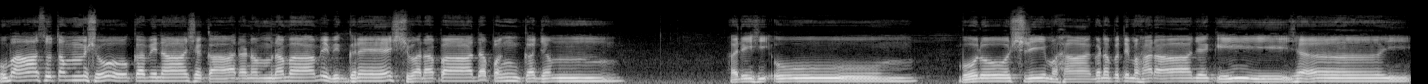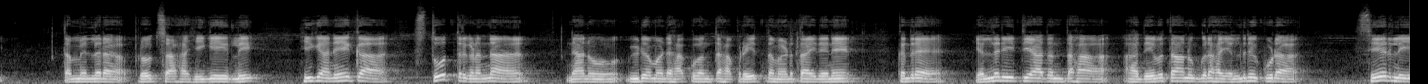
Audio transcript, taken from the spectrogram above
उमासुतं शोकविनाशकारणं नमामि विघ्नेश्वरपादपङ्कजम्। हरिः ॐ बोलो ಶ್ರೀಮಹಾಗಣಪತಿ ಮಹಾರಾಜ ಕೀ ಜೈ ತಮ್ಮೆಲ್ಲರ ಪ್ರೋತ್ಸಾಹ ಹೀಗೆ ಇರಲಿ ಹೀಗೆ ಅನೇಕ ಸ್ತೋತ್ರಗಳನ್ನು ನಾನು ವಿಡಿಯೋ ಮಾಡಿ ಹಾಕುವಂತಹ ಪ್ರಯತ್ನ ಮಾಡ್ತಾ ಇದ್ದೇನೆ ಯಾಕಂದರೆ ಎಲ್ಲ ರೀತಿಯಾದಂತಹ ಆ ದೇವತಾನುಗ್ರಹ ಎಲ್ಲರಿಗೂ ಕೂಡ ಸೇರಲಿ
